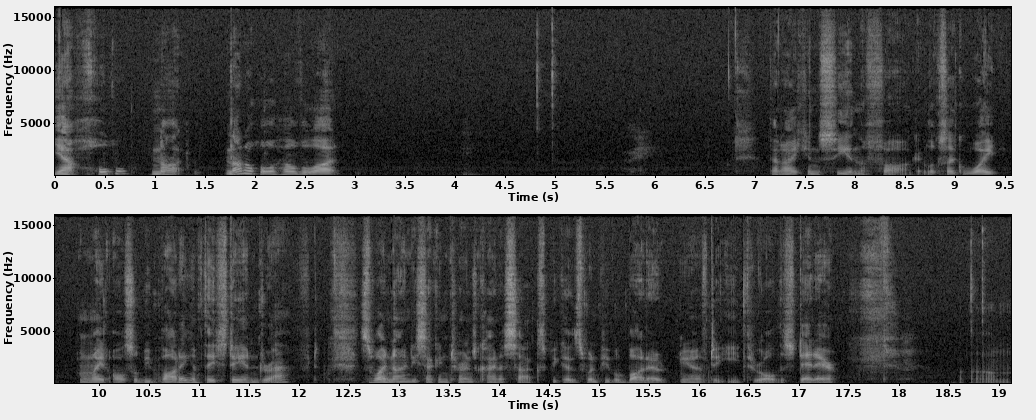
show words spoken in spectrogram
Yeah, whole not not a whole hell of a lot that I can see in the fog. It looks like white might also be botting if they stay in draft. This is why 90 second turns kind of sucks because when people bot out, you have to eat through all this dead air. Um,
